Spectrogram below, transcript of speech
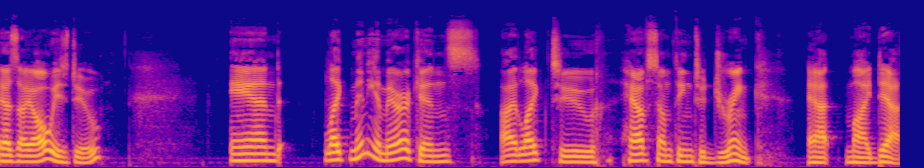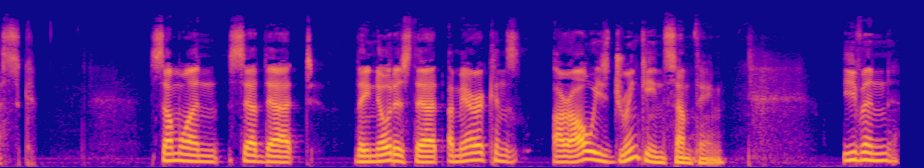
as I always do, and like many Americans, I like to have something to drink at my desk. Someone said that they noticed that Americans are always drinking something. Even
